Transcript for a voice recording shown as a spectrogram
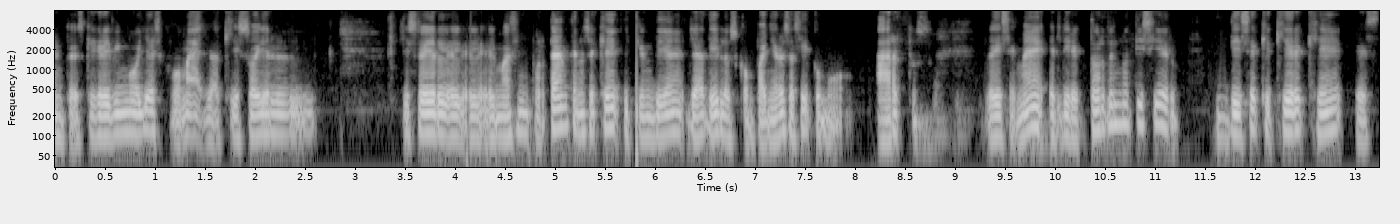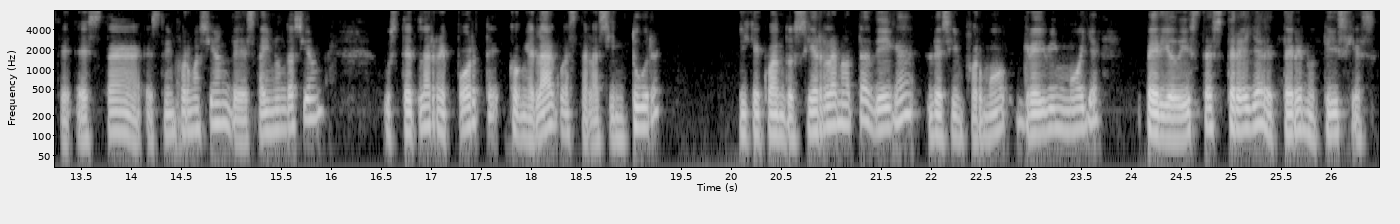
Entonces que Graving Moya es como, "Ma, yo aquí soy el, aquí soy el, más importante, no sé qué, y que un día ya di los compañeros así como hartos, le dicen, "Ma, el director del noticiero dice que quiere que este, esta, esta información de esta inundación, usted la reporte con el agua hasta la cintura y que cuando cierre la nota diga, les informó Graving Moya, periodista estrella de Telenoticias.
